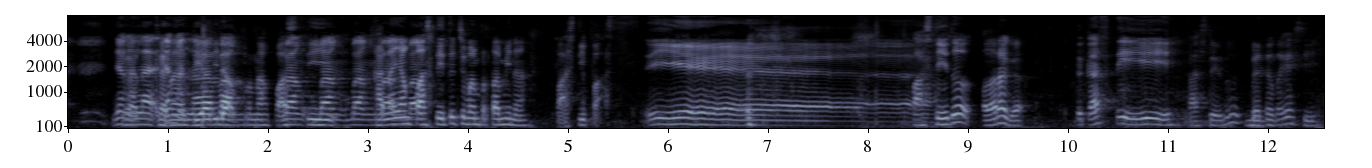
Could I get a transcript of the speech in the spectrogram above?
Janganlah, karena janganlah. dia tidak Bang. pernah Bang, pasti Bang, bang, karena bang, yang bang. pasti itu cuma Pertamina pasti pas Iya. pasti itu olahraga Itu kasti. pasti itu benteng Takeshi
